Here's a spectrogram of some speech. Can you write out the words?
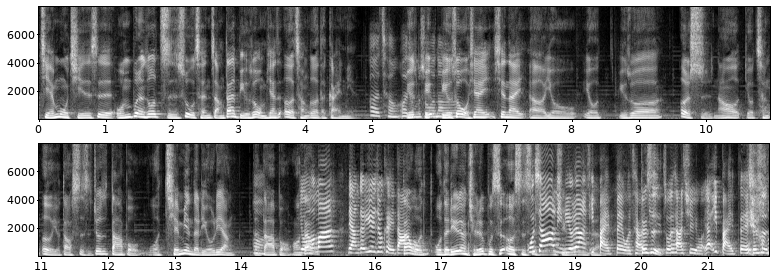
节目其实是我们不能说指数成长，但是比如说我们现在是二乘二的概念。二乘二怎么说呢？比如说我现在现在呃有有，比如说二十，然后有乘二有到四十，就是 double 我前面的流量。Double 有了吗？两个月就可以 double。但我我的流量绝对不是二十。我想要你流量一百倍，我才会继续做下去哦。要一百倍。就是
